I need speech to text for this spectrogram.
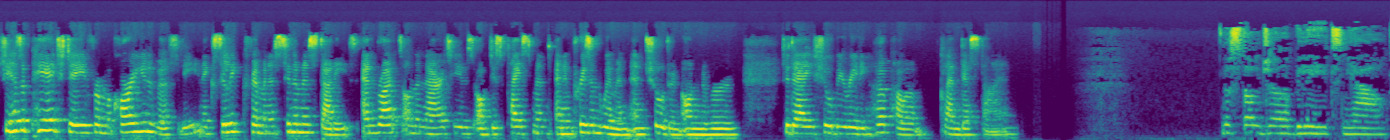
She has a PhD from Macquarie University in exilic feminist cinema studies and writes on the narratives of displacement and imprisoned women and children on Nauru. Today she'll be reading her poem, Clandestine. Nostalgia bleeds me out,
